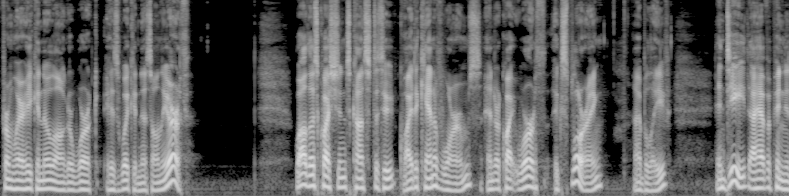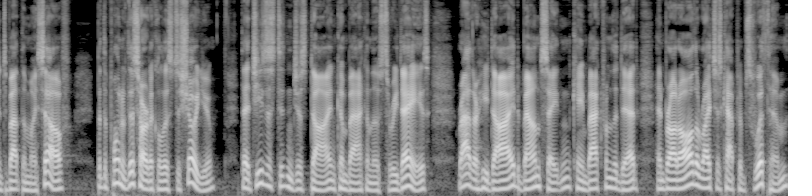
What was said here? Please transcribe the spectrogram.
from where he can no longer work his wickedness on the earth? Well, those questions constitute quite a can of worms and are quite worth exploring, I believe. Indeed, I have opinions about them myself, but the point of this article is to show you that Jesus didn't just die and come back in those three days. Rather, he died, bound Satan, came back from the dead, and brought all the righteous captives with him.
